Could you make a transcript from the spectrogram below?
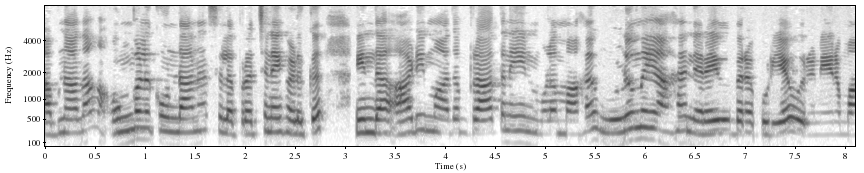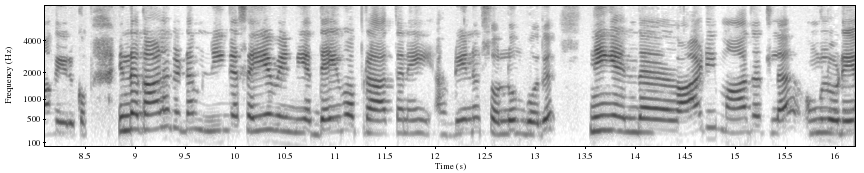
அப்படின்னாதான் உங்களுக்கு உண்டான சில பிரச்சனைகளுக்கு இந்த ஆடி மாதம் பிரார்த்தனையின் மூலமாக முழுமையாக நிறைவு பெறக்கூடிய ஒரு நேரமாக இருக்கும். இந்த காலகட்டம் நீங்க செய்ய வேண்டிய தெய்வ பிரார்த்தனை அப்படின்னு சொல்லும் போது நீங்க இந்த ஆடி மாதத்துல உங்களுடைய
